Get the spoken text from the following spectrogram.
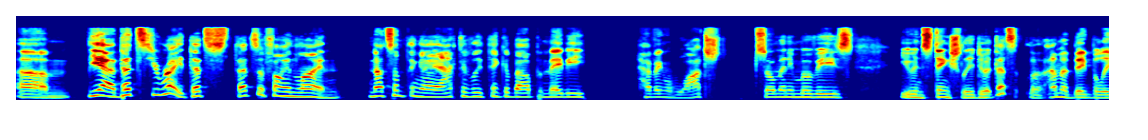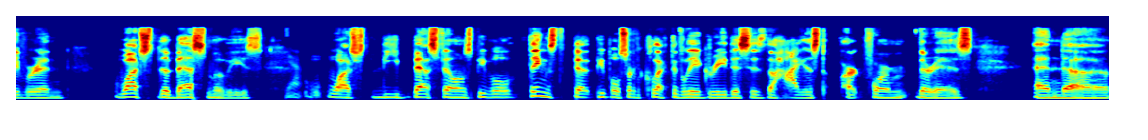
um, yeah, that's you're right. That's that's a fine line. Not something I actively think about, but maybe having watched so many movies, you instinctually do it. That's look, I'm a big believer in watch the best movies Yeah. watch the best films people things that people sort of collectively agree this is the highest art form there is and uh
